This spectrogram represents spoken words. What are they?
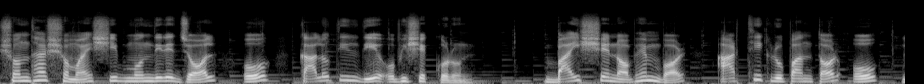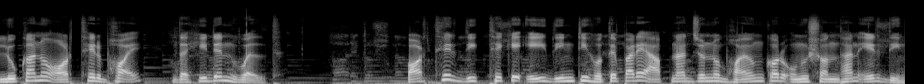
সন্ধ্যার সময় শিব মন্দিরে জল ও কালো তিল দিয়ে অভিষেক করুন। বাইশে নভেম্বর আর্থিক রূপান্তর ও লুকানো অর্থের ভয়, দ্য হিডেন ওয়েলথ। অর্থের দিক থেকে এই দিনটি হতে পারে আপনার জন্য ভয়ঙ্কর অনুসন্ধান এর দিন।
